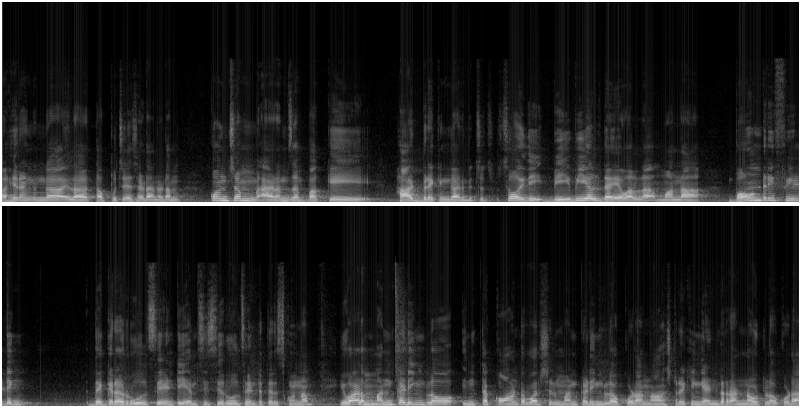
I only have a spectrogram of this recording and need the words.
బహిరంగంగా ఇలా తప్పు చేశాడనడం కొంచెం యాడమ్ జంపాకి హార్ట్ బ్రేకింగ్గా అనిపించవచ్చు సో ఇది బీబీఎల్ దయ వల్ల మొన్న బౌండరీ ఫీల్డింగ్ దగ్గర రూల్స్ ఏంటి ఎంసీసీ రూల్స్ ఏంటి తెలుసుకున్నాం ఇవాళ మన్కడింగ్లో ఇంత కాంట్రవర్షియల్ మన్కడింగ్లో కూడా నాన్ స్ట్రైకింగ్ అండ్ రన్అట్లో కూడా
